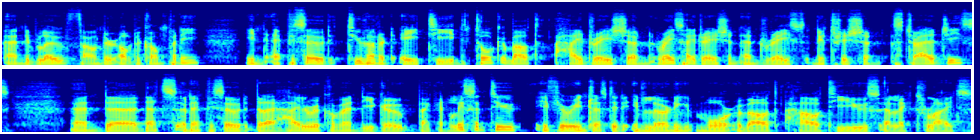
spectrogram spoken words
Andy Blow, founder of the company, in episode 218 talk about hydration, race hydration, and race nutrition strategies. And uh, that's an episode that I highly recommend you go back and listen to if you're interested in learning more about how to use electrolytes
